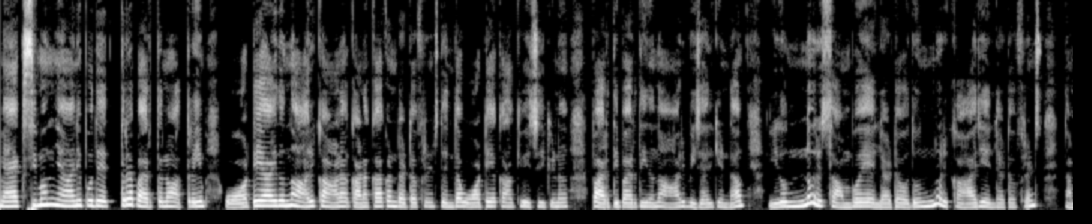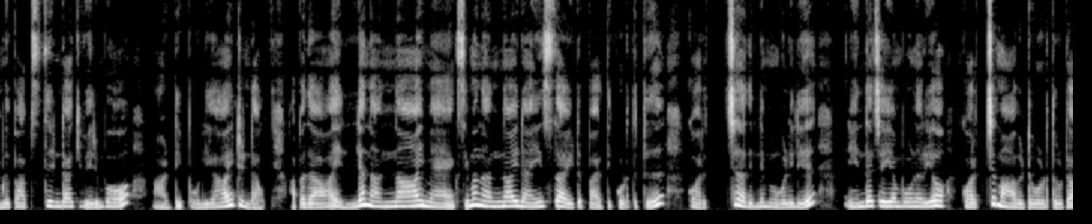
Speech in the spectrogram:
മാക്സിമം ഞാനിപ്പോൾ ഇത് എത്ര പരത്തണോ അത്രയും ഓട്ടയായതൊന്നും ആരും കാണാ കണക്കാക്കണ്ട കേട്ടോ ഫ്രണ്ട്സ് എന്താ ഓട്ടയൊക്കെ ആക്കി വെച്ചിരിക്കണ്? പരത്തി പരത്തി എന്നൊന്നും ആരും വിചാരിക്കണ്ട. ഇതൊന്നും ഒരു സംഭവമേ അല്ല കേട്ടോ. അതൊന്നും ഒരു കാര്യമല്ല കേട്ടോ ഫ്രണ്ട്സ് നമ്മൾ പപ്സ് ഉണ്ടാക്കി വരുമ്പോൾ അടിപൊളിയായിട്ടുണ്ടാവും. അപ്പോൾ ഇതാ എല്ലാം നന്നായി മാക്സിമം നന്നായി നൈസായിട്ട് പരത്തി കൊടുത്തിട്ട് കുറച്ച് കുറച്ച് അതിന്റെ മുകളിൽ എന്താ ചെയ്യാൻ പോകണറിയോ കുറച്ച് മാവിട്ട് കൊടുത്തു കേട്ടോ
